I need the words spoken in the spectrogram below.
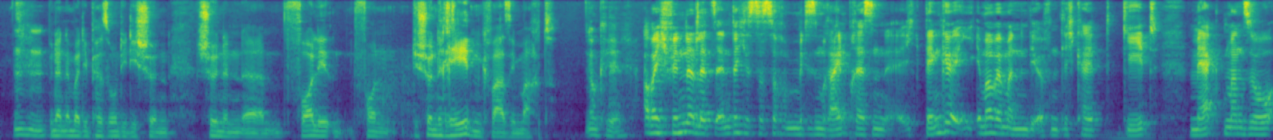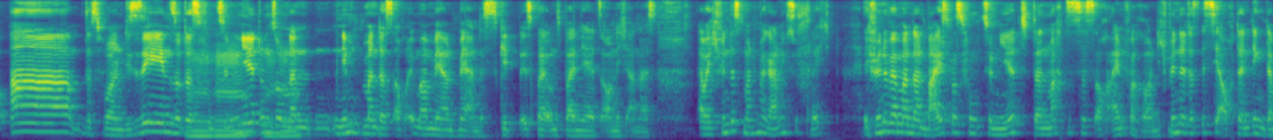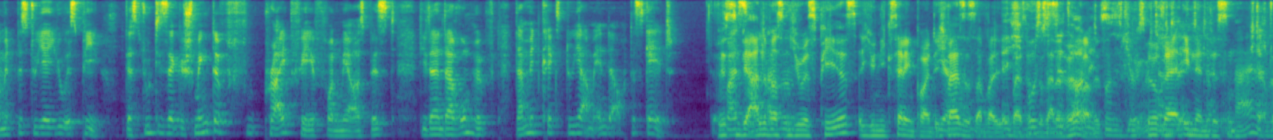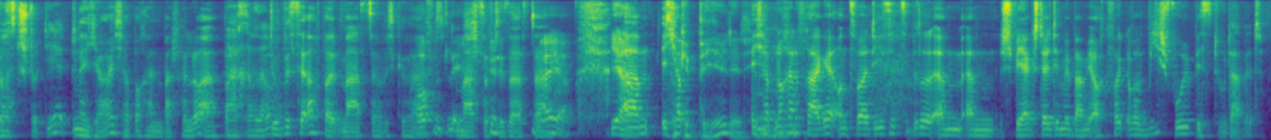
Bin dann immer die Person, die die schönen, schönen ähm, Vorlesen von, die schönen Reden quasi macht. Okay. Aber ich finde, letztendlich ist das doch mit diesem Reinpressen, ich denke, immer wenn man in die Öffentlichkeit geht, merkt man so, ah, das wollen die sehen, so das funktioniert und so, und dann nimmt man das auch immer mehr und mehr an. Das geht, ist bei uns beiden ja jetzt auch nicht anders. Aber ich finde das manchmal gar nicht so schlecht. Ich finde, wenn man dann weiß, was funktioniert, dann macht es das auch einfacher. Und ich finde, das ist ja auch dein Ding. Damit bist du ja USP. Dass du dieser geschminkte Pride-Fee von mir aus bist, die dann da rumhüpft, damit kriegst du ja am Ende auch das Geld. Wissen Weißt wir alle, was Also- ein USP ist? A Unique Selling Point. Ich Ja. weiß es, aber ich, Ich weiß was es alle Hörer wissen. HörerInnen wissen. Nein, Ich dachte, du hast studiert. Naja, ich habe auch einen Bachelor. Bachelor. Du bist ja auch bald Master, habe ich gehört. Hoffentlich. Master of Disaster. Naja. Ja. Ähm, ich So habe gebildet. ich hab noch eine Frage und zwar die ist jetzt ein bisschen ähm, ähm, schwer gestellt, die mir bei mir auch gefragt, aber wie schwul bist du, David?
